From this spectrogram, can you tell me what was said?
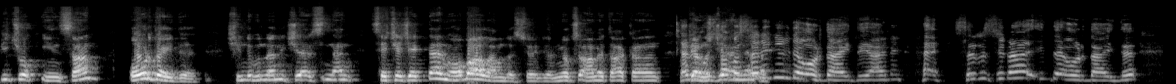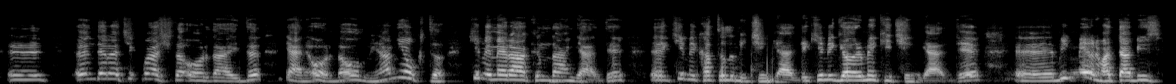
birçok insan oradaydı. Şimdi bunların içerisinden seçecekler mi? O bağlamda söylüyorum. Yoksa Ahmet Hakan'ın Tabii Mustafa cehenneme. Sarıgül de oradaydı yani. Sırrı Sürahi de oradaydı. Ee, Önder Açıkbaş da oradaydı. Yani orada olmayan yoktu. Kimi merakından geldi, e, kimi katılım için geldi, kimi görmek için geldi. E, bilmiyorum. Hatta biz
